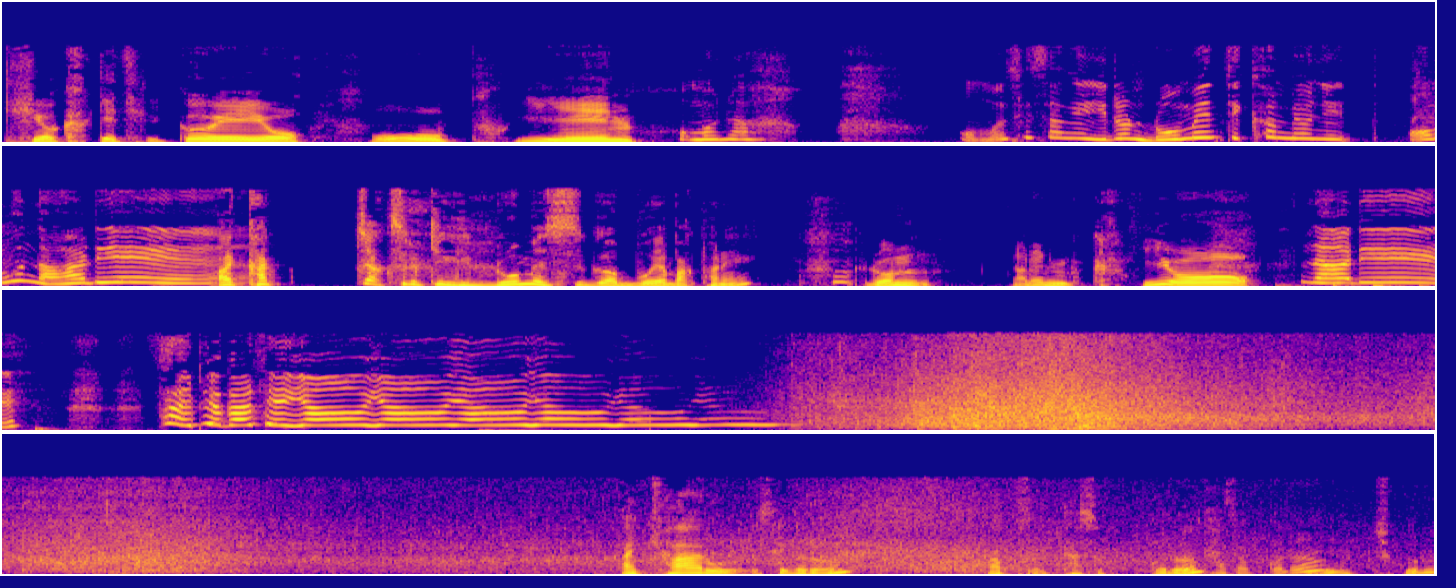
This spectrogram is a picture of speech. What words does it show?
기억하게 될 거예요. 오 부인. 어머나. 어머 세상에 이런 로맨틱한 면이 어머 나리. 아 갑작스럽게 이 로맨스가 뭐야 막판에? 그럼 나는 가요. 나리 살펴가세요. 요요요요요. 아 좌로 세 걸음, 앞으로 다섯 걸음, 다섯 걸음. 우측으로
